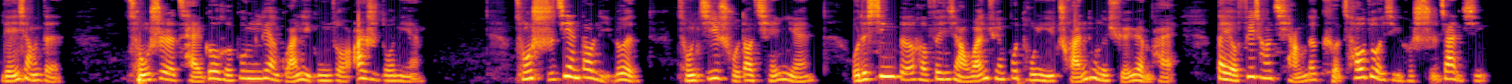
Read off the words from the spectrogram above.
联想等，从事采购和供应链管理工作二十多年，从实践到理论。从基础到前沿，我的心得和分享完全不同于传统的学院派，带有非常强的可操作性和实战性。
